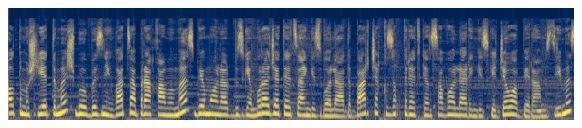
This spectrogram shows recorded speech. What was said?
oltmish yetmish bu bizning whatsapp raqamimiz. Bemalol bizga murojaat etsangiz bo'ladi. Barcha qiziqtirayotgan savollaringizga javob beramiz deymiz.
